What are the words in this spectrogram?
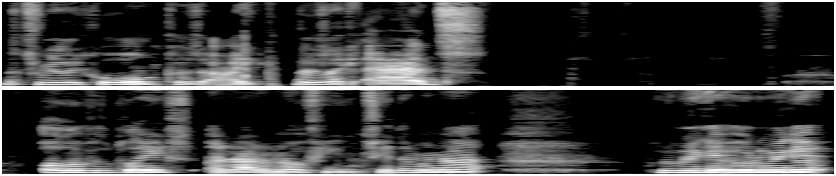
that's really cool because I there's like ads all over the place, and I don't know if you can see them or not. Who do we get? Who do we get?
